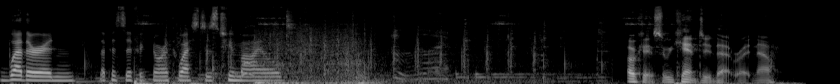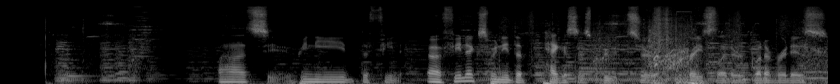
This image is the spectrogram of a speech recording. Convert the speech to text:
weather in the Pacific Northwest is too mild. okay, so we can't do that right now. Uh, let's see. We need the Phoenix. Uh, Phoenix. We need the Pegasus boots or bracelet or whatever it is.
